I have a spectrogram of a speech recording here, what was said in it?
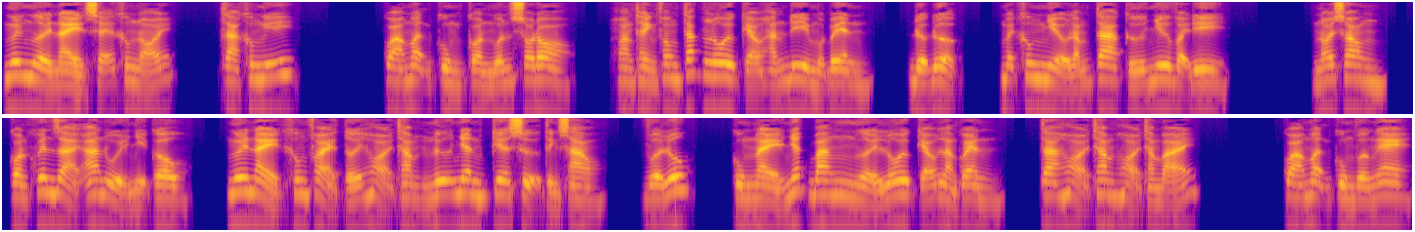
Ngươi người này sẽ không nói, ta không nghĩ. Quả mận cùng còn muốn so đo, Hoàng Thành Phong tắc lôi kéo hắn đi một bên, được được, mệt không nhiều lắm ta cứ như vậy đi. Nói xong, còn khuyên giải an ủi nhị câu, ngươi này không phải tới hỏi thăm nữ nhân kia sự tình sao, vừa lúc, cùng này nhất bang người lôi kéo làm quen, ta hỏi thăm hỏi thăm bái. Quả mận cùng vừa nghe,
